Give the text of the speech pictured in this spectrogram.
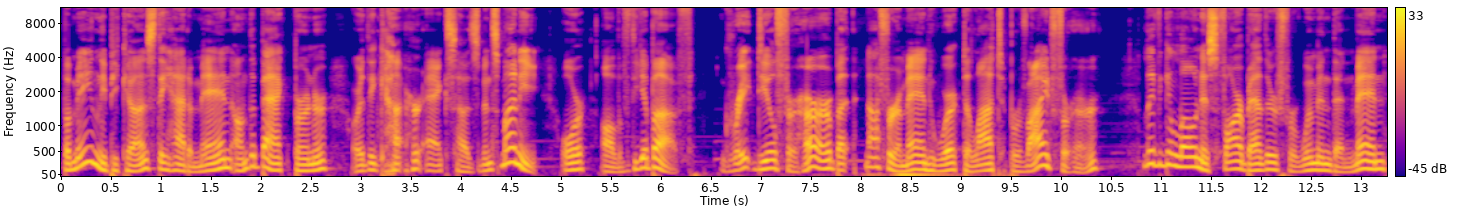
but mainly because they had a man on the back burner or they got her ex-husband's money, or all of the above. Great deal for her, but not for a man who worked a lot to provide for her. Living alone is far better for women than men.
